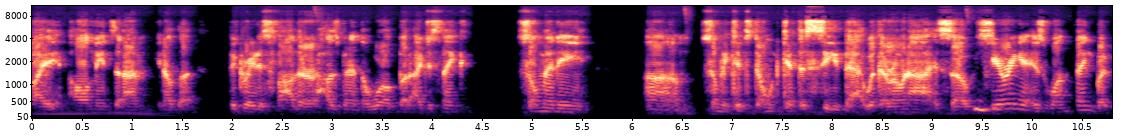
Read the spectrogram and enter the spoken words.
by all means that I'm, you know, the the greatest father or husband in the world, but I just think so many um, so many kids don't get to see that with their own eyes. So mm-hmm. hearing it is one thing, but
